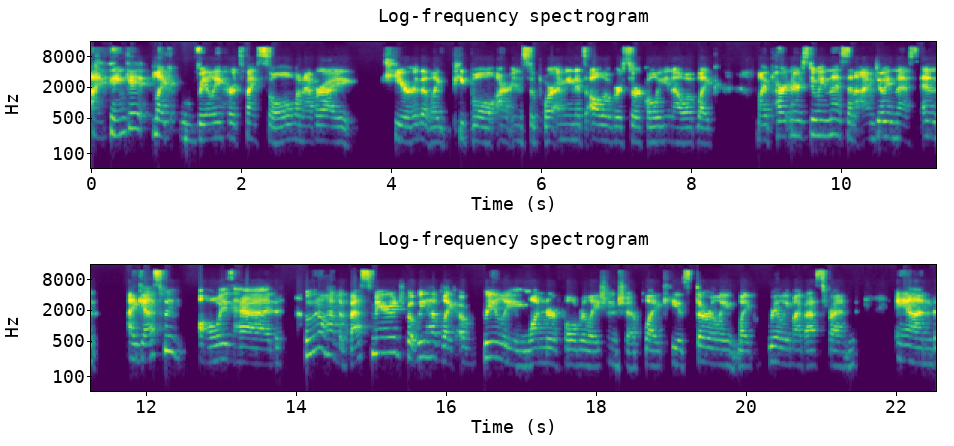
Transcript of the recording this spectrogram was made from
I think it like really hurts my soul whenever I hear that like people aren't in support. I mean, it's all over circle, you know, of like my partner's doing this and I'm doing this. And I guess we've always had we don't have the best marriage, but we have like a really wonderful relationship. Like he is thoroughly, like really my best friend. And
